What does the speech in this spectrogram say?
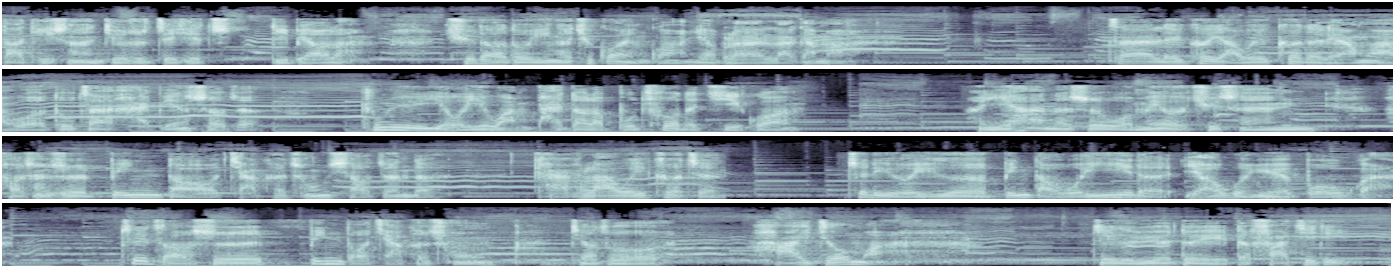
大体上就是这些地标了。去到都应该去逛一逛，要不然来干嘛？在雷克雅未克的两晚，我都在海边守着，终于有一晚拍到了不错的极光。很遗憾的是，我没有去成号称是冰岛甲壳虫小镇的凯夫拉维克镇。这里有一个冰岛唯一的摇滚乐博物馆，最早是冰岛甲壳虫，叫做 Hi Joma 这个乐队的发基地。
